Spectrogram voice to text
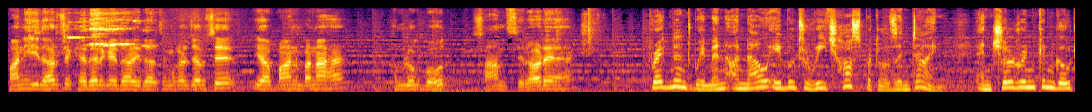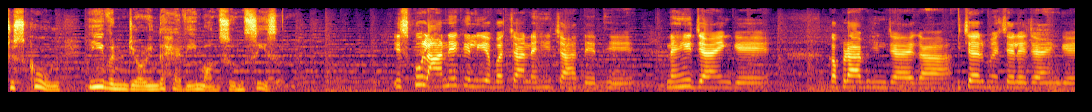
पानी इधर से खेधर के इधर इधर से मगर जब से यह बांध बना है हम लोग बहुत शांत से रह रहे हैं Pregnant women are now able to reach hospitals in time, and children can go to school even during the heavy monsoon season. School आने के लिए बच्चा नहीं चाहते थे नहीं जाएंगे कपड़ा भीग जाएगा टीचर में चले जाएंगे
